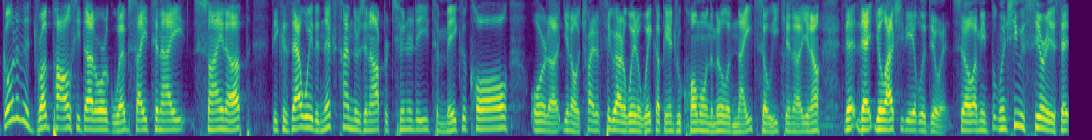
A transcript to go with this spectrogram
go to the drugpolicy.org website tonight, sign up, because that way the next time there's an opportunity to make a call or to you know try to figure out a way to wake up Andrew Cuomo in the middle of the night so he can uh, you know that that you'll actually be able to do it. So I mean, when she was serious, that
